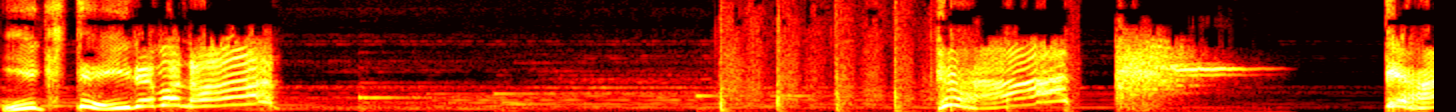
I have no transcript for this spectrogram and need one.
生きていればな Yeah!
